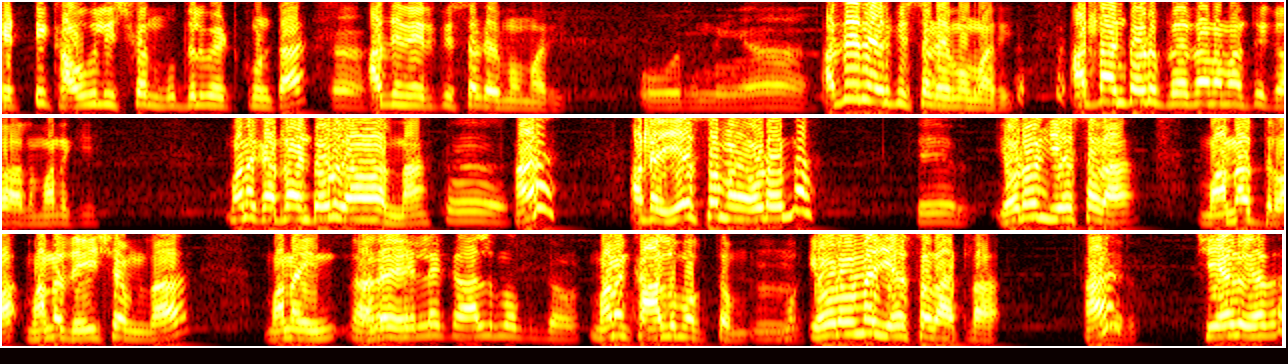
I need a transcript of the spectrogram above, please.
గట్టి కవులిసుకొని ముద్దులు పెట్టుకుంటా అది నేర్పిస్తాడేమో మరి. అదే నేర్పిస్తాడేమో మరి. అట్లాంటి వాడు ప్రధానమంత్రి కావాలి మనకి. మనకి అట్లాంటి వాడు కావాలన్నా? అట్లా చేస్తామా ఎవడన్నా? ఎవడన్నా చేస్తాడా? మన ద్ర- మన దేశంలో? మన అదే కాలు మొక్కుదాం మనం కాళ్ళు మొక్తాం ఎవరన్నా చేస్తాడా అట్లా? చేయడు. కదా.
